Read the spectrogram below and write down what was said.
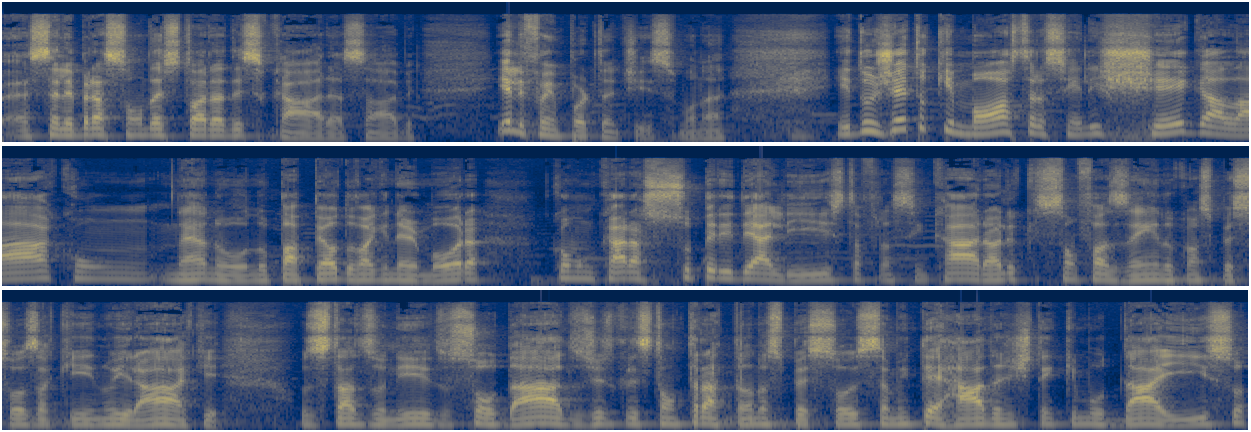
é, é celebração da história desse cara, sabe? E ele foi importantíssimo, né? E do jeito que mostra, assim, ele chega lá com, né, no, no papel do Wagner Moura, como um cara super idealista, falando assim, cara, olha o que estão fazendo com as pessoas aqui no Iraque, os Estados Unidos, os soldados, o jeito que eles estão tratando as pessoas, isso é muito errado, a gente tem que mudar isso.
